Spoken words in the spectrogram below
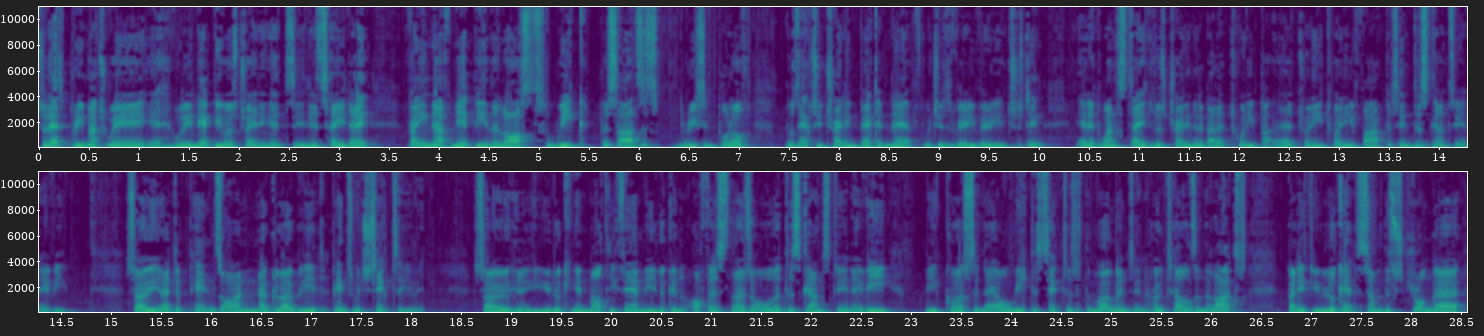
So that's pretty much where where NEPI was trading in its heyday. Funny enough, NEPI in the last week, besides this recent pull off, was actually trading back at NAV, which is very, very interesting. And at one stage, it was trading at about a 20, uh, 20 25% discount to NAV. So, you know, it depends on, you know, globally, it depends which sector you're in. So, you know, you're looking at multifamily, you're looking at office, those are all the discounts to NAV because they are weaker sectors at the moment in hotels and the likes. But if you look at some of the stronger,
